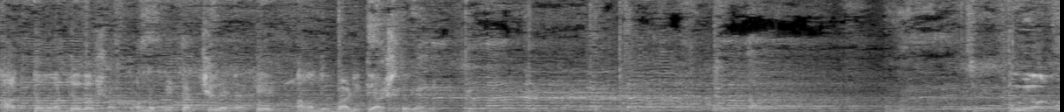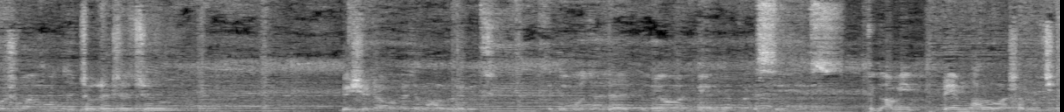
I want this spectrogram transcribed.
আত্মমর্যাদা সম্পন্ন বেকার ছেলেটাকে আমাদের বাড়িতে আসতে বলো। তুমি অল্প সময়ের মধ্যে চলে এসেছ। বিষয়টা আমার কাছে ভালো লেগেছে। এতে বোঝা যায় তুমি আমার মেয়ের ব্যাপারে সিরিয়াস কিন্তু আমি প্রেম ভালোবাসা বুঝি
